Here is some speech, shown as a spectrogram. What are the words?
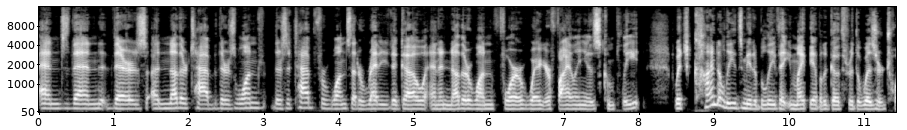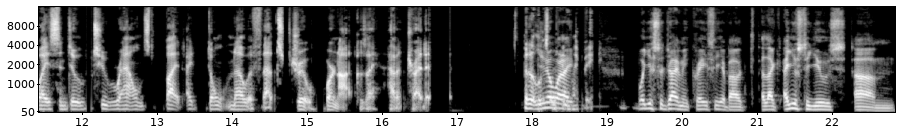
And then there's another tab. There's one, there's a tab for ones that are ready to go and another one for where your filing is complete, which kind of leads me to believe that you might be able to go through the wizard twice and do two rounds. But I don't know if that's true or not because I haven't tried it but it looks you know like what I, What used to drive me crazy about like I used to use um,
